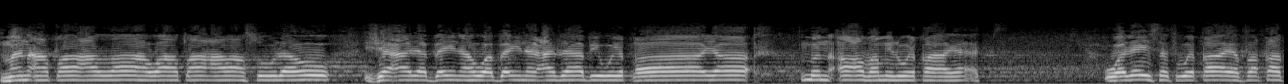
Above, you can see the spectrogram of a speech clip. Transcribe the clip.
من أطاع الله وأطاع رسوله جعل بينه وبين العذاب وقاية من أعظم الوقايات. وليست وقاية فقط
